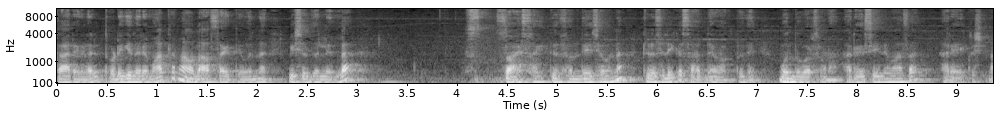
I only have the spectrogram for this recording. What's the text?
ಕಾರ್ಯಗಳಲ್ಲಿ ತೊಡಗಿದರೆ ಮಾತ್ರ ನಾವು ದಾಸ ಸಾಹಿತ್ಯವನ್ನು ವಿಶ್ವದಲ್ಲೆಲ್ಲ ಸಾ ಸಾಹಿತ್ಯದ ಸಂದೇಶವನ್ನು ತಿಳಿಸಲಿಕ್ಕೆ ಸಾಧ್ಯವಾಗ್ತದೆ. ಮುಂದುವರಿಸೋಣ. ಹರೇ ಶ್ರೀನಿವಾಸ ಹರೇ ಕೃಷ್ಣ.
